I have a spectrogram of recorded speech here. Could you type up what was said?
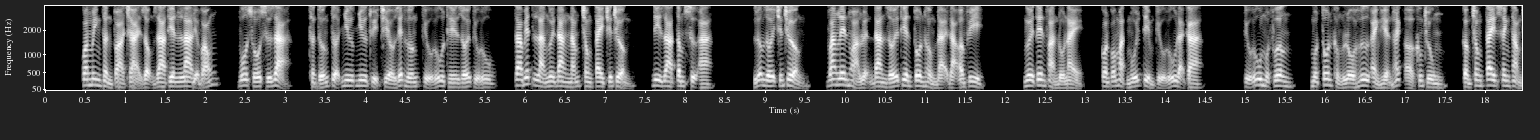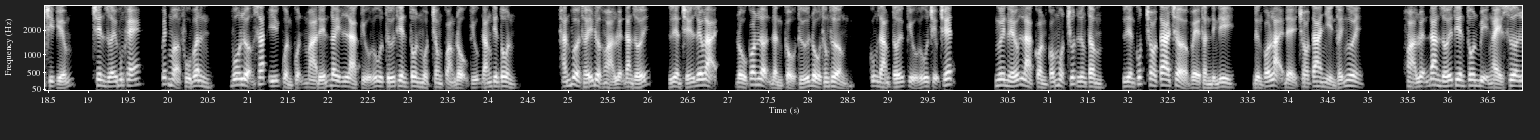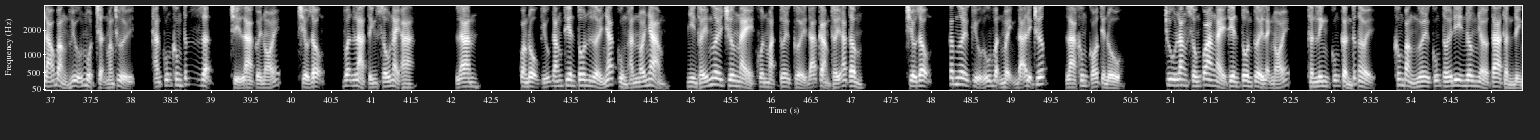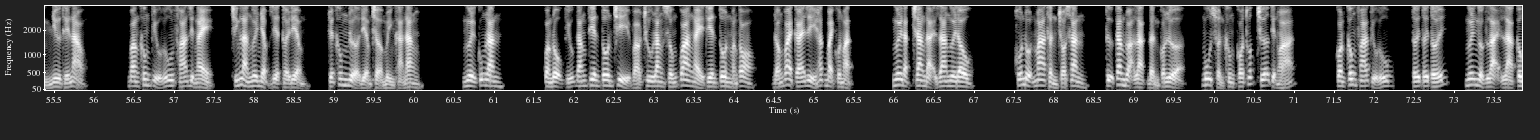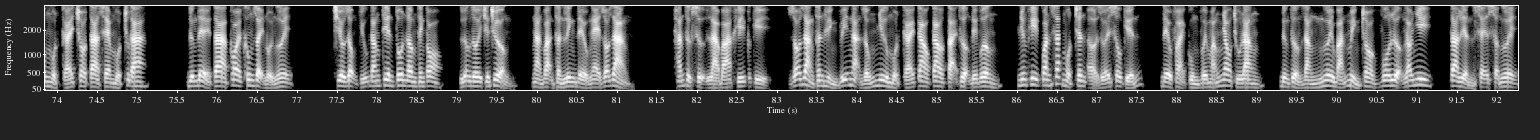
quan minh thần tòa trải rộng ra thiên la địa võng, vô số sứ giả, thần tướng tựa như như thủy triều giết hướng cựu u thế giới cựu u, ta biết là ngươi đang nắm trong tay chiến trường, đi ra tâm sự à. lưỡng giới chiến trường, vang lên hỏa luyện đan giới thiên tôn hồng đại đạo âm phi. Người tên phản đồ này, còn có mặt mũi tìm cựu u đại ca. Cựu u một phương, một tôn khổng lồ hư ảnh hiện hách ở không trung, cầm trong tay xanh thảm chi kiếm, trên dưới vung khẽ, quyết mở phù vân, vô lượng sát ý quần quận mà đến đây là cựu u tứ thiên tôn một trong quảng độ cứu đáng thiên tôn. Hắn vừa thấy được hỏa luyện đan giới, liền chế giễu lại, đồ con lợn đần cầu thứ đồ thông thường, cũng dám tới cựu u chịu chết ngươi nếu là còn có một chút lương tâm, liền cút cho ta trở về thần đình đi, đừng có lại để cho ta nhìn thấy ngươi. Hỏa luyện đan giới thiên tôn bị ngày xưa lão bằng hữu một trận mắng chửi, hắn cũng không tức giận, chỉ là cười nói, chiều rộng, vẫn là tính xấu này à. Lan quảng độ cứu đăng thiên tôn lười nhác cùng hắn nói nhảm, nhìn thấy ngươi trương này khuôn mặt tươi cười đã cảm thấy ác tâm. Chiều rộng, các ngươi cựu vận mệnh đã định trước, là không có tiền đồ. Chu lăng sống qua ngày thiên tôn cười lạnh nói, thần linh cũng cần tức thời, không bằng ngươi cũng tới đi nương nhờ ta thần đỉnh như thế nào. Bằng không cựu u phá diệt này, chính là ngươi nhập diệt thời điểm, tuyệt không nửa điểm trở mình khả năng ngươi cũng lăn. Quảng độ cứu đăng thiên tôn chỉ vào chu lăng sống qua ngày thiên tôn mắng to, đóng vai cái gì hắc bạch khuôn mặt? Ngươi đặt trang đại gia ngươi đâu? Hôn độn ma thần chó săn, tự cam đoạ lạc đần con lửa, ngu xuẩn không có thuốc chữa tiện hóa. Còn công phá cửu u, tới tới tới, ngươi ngược lại là công một cái cho ta xem một chút ta. Đừng để ta coi không dậy nổi ngươi. Chiều rộng cứu đăng thiên tôn âm thanh to, lưỡng giới chiến trường, ngàn vạn thần linh đều nghe rõ ràng. Hắn thực sự là bá khí cực kỳ, rõ ràng thân hình vĩ nạn giống như một cái cao cao tại thượng đế vương, nhưng khi quan sát một chân ở dưới sâu kiến đều phải cùng với mắng nhau chủ lăng, đừng tưởng rằng ngươi bán mình cho vô lượng lão nhi, ta liền sẽ sợ ngươi.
